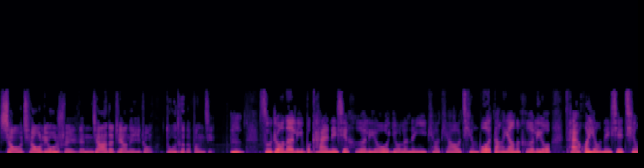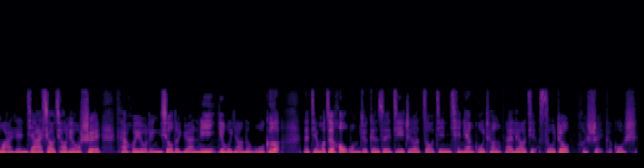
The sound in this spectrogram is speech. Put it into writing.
小桥流水人家的这样的一种独特的风景。嗯，苏州呢离不开那些河流，有了那一条条清波荡漾的河流，才会有那些青瓦人家、小桥流水，才会有灵秀的园林、悠扬的吴歌。那节目最后，我们就跟随记者走进千年古城，来了解苏州和水的故事。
